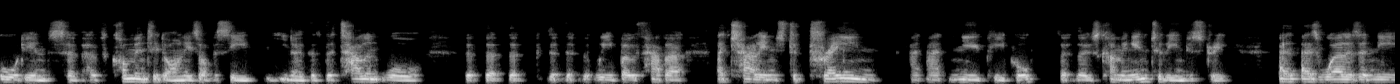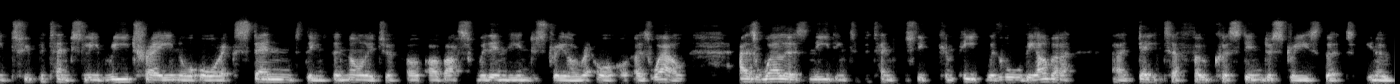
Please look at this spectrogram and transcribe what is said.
audience have, have, commented on is obviously, you know, the, the talent war that, that, that, that, that we both have a, a challenge to train at, at new people, that those coming into the industry, as, well as a need to potentially retrain or, or extend the, the knowledge of, of, of us within the industry or, or, or, as well, as well as needing to potentially compete with all the other uh, data focused industries that you know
